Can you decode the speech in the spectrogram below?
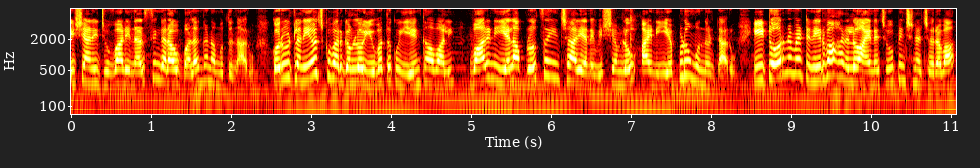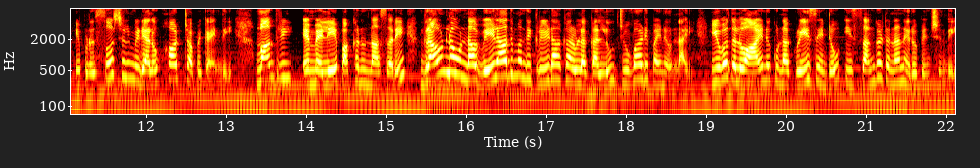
విషయాన్ని జువ్వాడి నరసింహరావు బలంగా నమ్ముతున్నారు. కొరుట్ల నియోజకవర్గంలో యువతకు ఏం కావాలి? వారిని ఎలా ప్రోత్సహించాలి అనే విషయంలో ఆయన ఎప్పుడూ ముందుంటారు. ఈ టోర్నమెంట్ నిర్వహణలో ఆయన చూపించిన చొరవ ఇప్పుడు సోషల్ మీడియాలో హాట్ టాపిక్ అయింది. మంత్రి ఎమ్మెల్యే పక్కనున్నా సరే గ్రౌండ్లో ఉన్న వేలాది మంది క్రీడాకారుల కళ్ళు జువ్వాడిపైనే ఉన్నాయి. యువతలో ఆయనకున్న క్రేజ్ ఏంటో ఈ సంఘటన నిరూపించింది.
